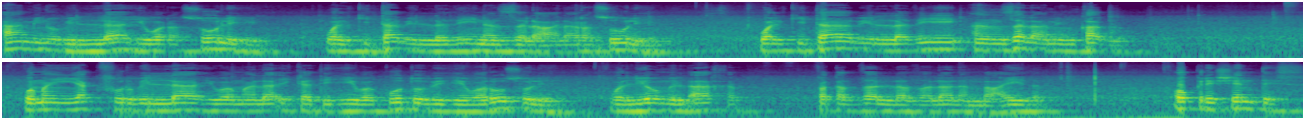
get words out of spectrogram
aminu billahi wa rasulihi والكتاب الذي نزل على رسوله والكتاب الذي أنزل من قبل ومن يكفر بالله وملائكته وكتبه ورسله واليوم الآخر فقد ضل ضلالا بعيدا Oh creyentes,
